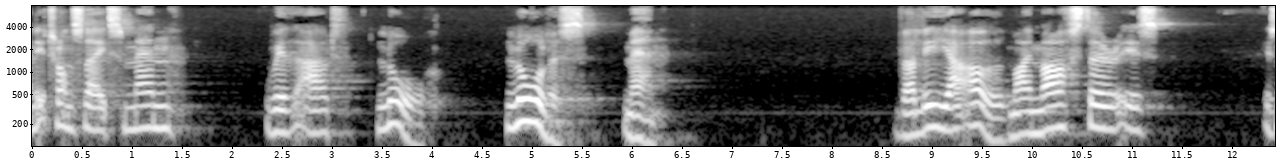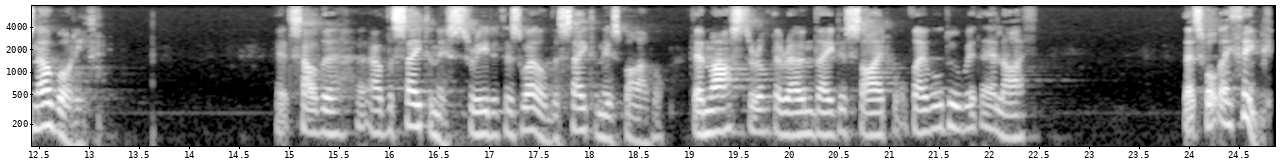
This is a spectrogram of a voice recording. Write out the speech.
And it translates men without law, lawless men. Valiya'al, my master is, is nobody. It's how the, how the Satanists read it as well, the Satanist Bible. They're master of their own, they decide what they will do with their life. That's what they think.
